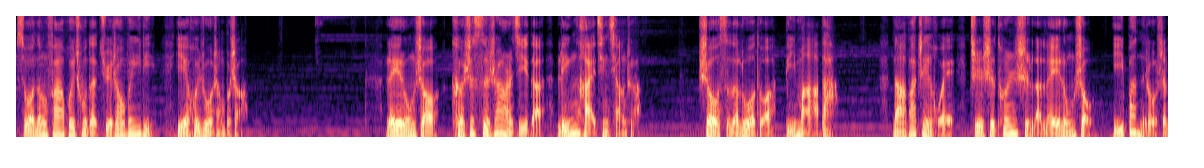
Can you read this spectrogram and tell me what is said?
所能发挥出的绝招威力也会弱上不少。雷龙兽可是四十二级的灵海境强者，瘦死的骆驼比马大，哪怕这回只是吞噬了雷龙兽一半的肉身。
